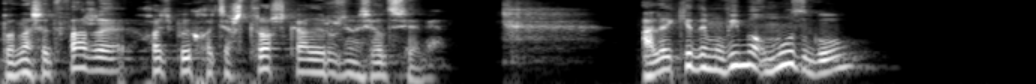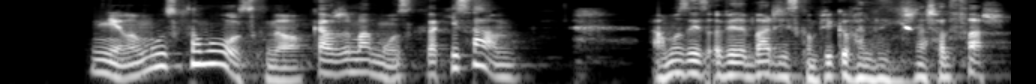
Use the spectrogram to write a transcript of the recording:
Bo nasze twarze choćby chociaż troszkę, ale różnią się od siebie. Ale kiedy mówimy o mózgu, Nie no, mózg to mózg, no. Każdy ma mózg taki sam. A mózg jest o wiele bardziej skomplikowany niż nasza twarz.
